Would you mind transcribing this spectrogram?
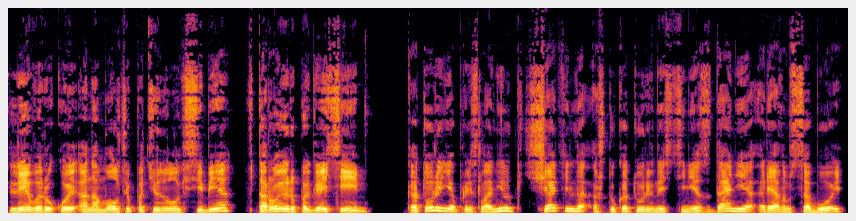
Левой рукой она молча потянула к себе второй РПГ-7, который я прислонил к тщательно оштукатуренной стене здания рядом с собой.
